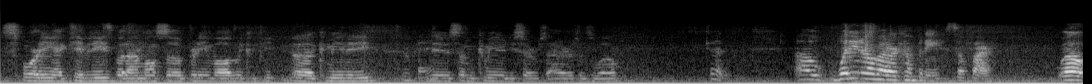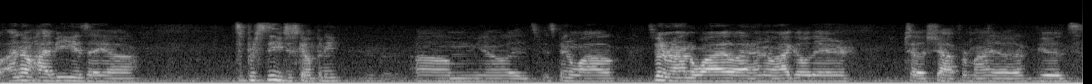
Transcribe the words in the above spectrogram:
Sporting activities, but I'm also pretty involved in compu- uh, community. Okay. Do some community service hours as well. Good. Uh, what do you know about our company so far? Well, I know Hy-Vee is a uh, it's a prestigious company. Um, you know, it's, it's been a while. It's been around a while. I, I know I go there to shop for my uh, goods.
